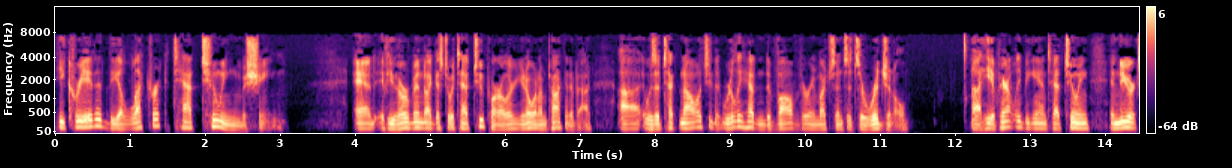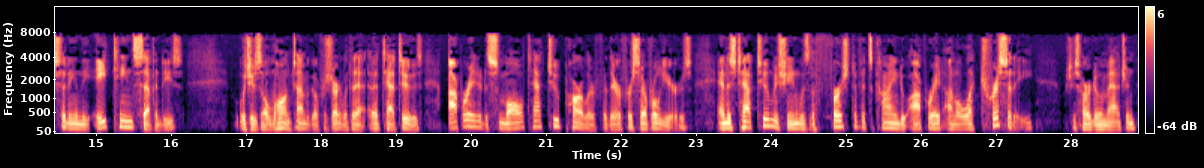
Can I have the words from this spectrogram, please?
he created the electric tattooing machine. And if you've ever been, I guess, to a tattoo parlor, you know what I'm talking about. Uh, it was a technology that really hadn't evolved very much since its original. Uh, he apparently began tattooing in New York City in the 1870s, which is a long time ago for starting with uh, tattoos. Operated a small tattoo parlor for there for several years, and his tattoo machine was the first of its kind to operate on electricity which is hard to imagine,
